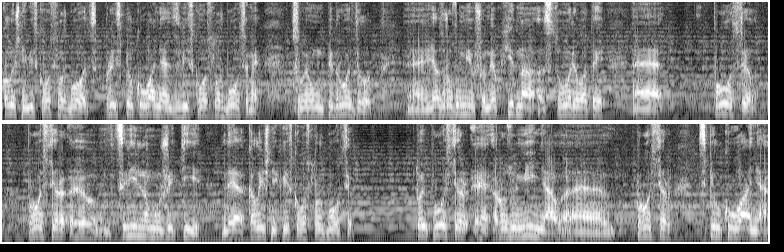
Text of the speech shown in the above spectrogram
колишній військовослужбовець, при спілкуванні з військовослужбовцями в своєму підрозділу, е, я зрозумів, що необхідно створювати е, простір, простір в цивільному житті для колишніх військовослужбовців той простір розуміння, простір спілкування,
